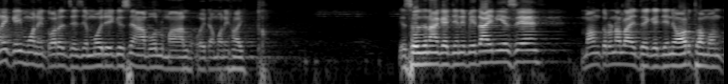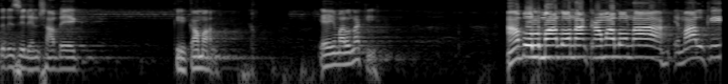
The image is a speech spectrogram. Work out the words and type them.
অনেকেই মনে করে যে যে মরে গেছে আবুল মাল, ওইটা মনে হয়। কিছুদিন আগে যিনি বিদায় নিয়েছে, মন্ত্রণালয় থেকে যিনি অর্থমন্ত্রী ছিলেন সাবেক, কি কামাল? এই মাল নাকি? আবুল মালও না, কামালও না। এ মাল কি?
